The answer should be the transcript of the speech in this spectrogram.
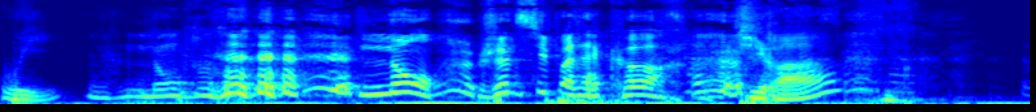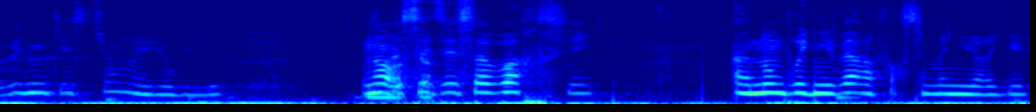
Oui. Non. non, je ne suis pas d'accord. Kira? J'avais une question, mais j'ai oublié. Non, c'était savoir si un nombre univers a forcément une virgule.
